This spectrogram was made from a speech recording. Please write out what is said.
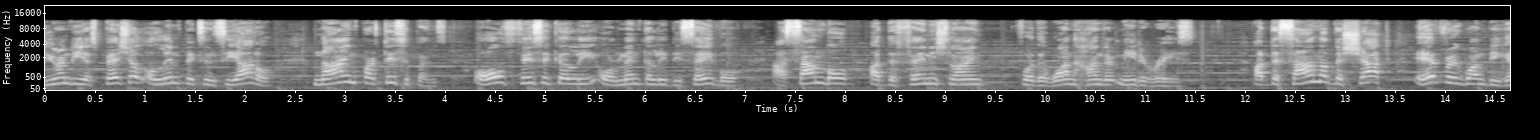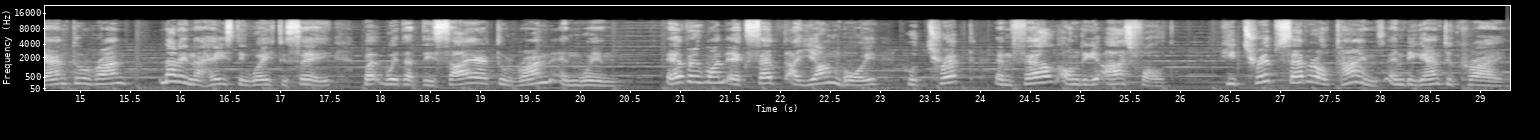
during the Special Olympics in Seattle, nine participants, all physically or mentally disabled, assembled at the finish line for the 100 meter race. At the sound of the shot, everyone began to run, not in a hasty way to say, but with a desire to run and win. Everyone except a young boy who tripped and fell on the asphalt. He tripped several times and began to cry.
